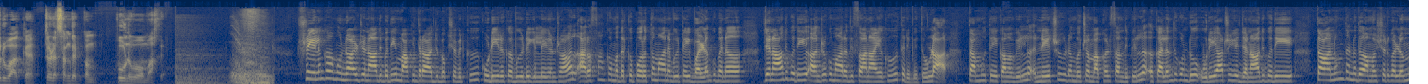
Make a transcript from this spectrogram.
உருவாக்க திட சங்கற்பம் பூணுவோமாக. ஸ்ரீலங்கா முன்னாள் ஜனாதிபதி மஹிந்த ராஜபக்ஷவிற்கு குடியிருக்க வீடு இல்லை என்றால் அரசாங்கம் அதற்கு பொருத்தமான வீட்டை வழங்கும் என ஜனாதிபதி அன்றகுமார திசாநாயக்கு தெரிவித்துள்ளார். தம்முதேகமவில் நேற்று இடம்பெற்ற மக்கள் சந்திப்பில் கலந்து கொண்டு உரையாற்றிய ஜனாதிபதி தானும் தனது அமைச்சர்களும்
